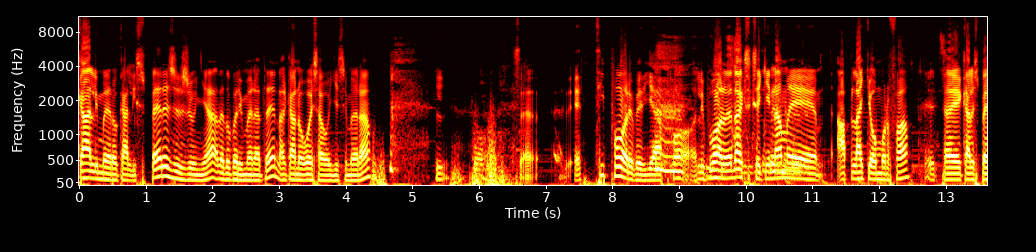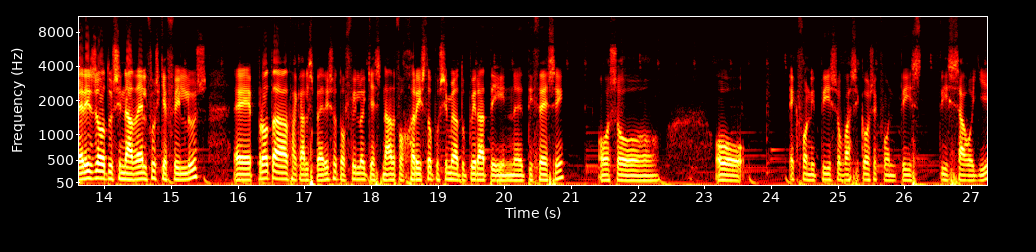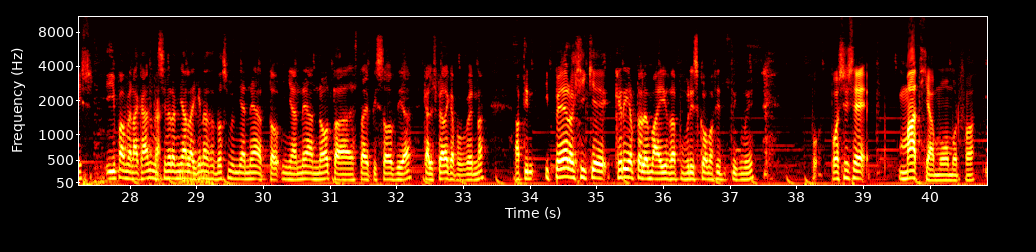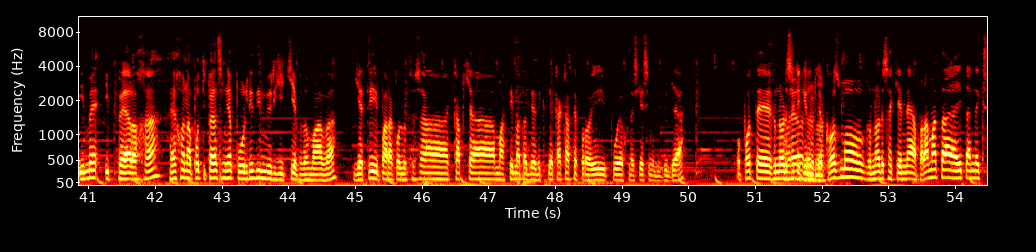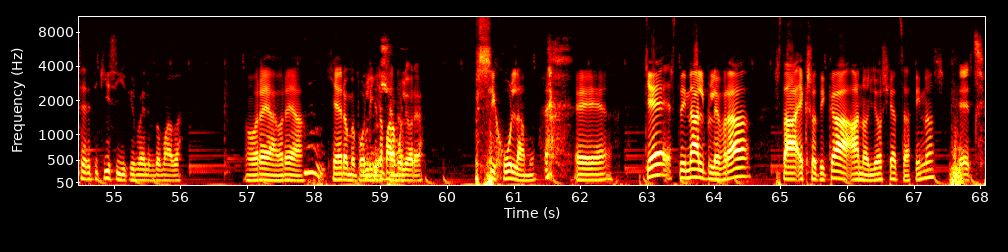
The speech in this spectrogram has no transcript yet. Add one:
Καλημέρα, καλησπέρα, Ζουζούνια. Δεν το περιμένατε να κάνω εγώ εισαγωγή σήμερα. Ε, τι πω ρε παιδιά Λοιπόν εντάξει ξεκινάμε απλά και όμορφα. Ε, Καλησπερίζω τους συναδέλφους και φίλους. Ε, Πρώτα θα καλησπερίσω το φίλο και συνάδελφο Χρήστο Που σήμερα του πήρα την, ε, τη θέση Όσο ο εκφωνητής, ο βασικός εκφωνητής της εισαγωγής. Είπαμε να κάνουμε σήμερα μια αλλαγή, να θα δώσουμε μια νέα, μια νέα νότα στα επεισόδια. Καλησπέρα και από μένα. Από την υπέροχη και κρύα από το λεμαίδα που βρίσκομαι αυτή τη στιγμή. Πώς είσαι μάτια μου όμορφα. Είμαι υπέροχα. Έχω να πω ότι πέρασε μια πολύ δημιουργική εβδομάδα. Γιατί παρακολουθούσα κάποια μαθήματα διαδικτυακά κάθε πρωί που έχουν σχέση με τη δουλειά. Οπότε γνώρισα και καινούριο κόσμο, γνώρισα και νέα πράγματα. Ήταν εξαιρετική συγκεκριμένη εβδομάδα. Ωραία, ωραία. Mm. Χαίρομαι πολύ για Ήταν πάρα πολύ ωραία. Ψυχούλα μου. ε, και στην άλλη πλευρά, στα εξωτικά άνω λιώσια της Αθήνας. Έτσι.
